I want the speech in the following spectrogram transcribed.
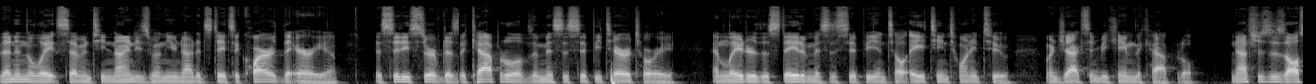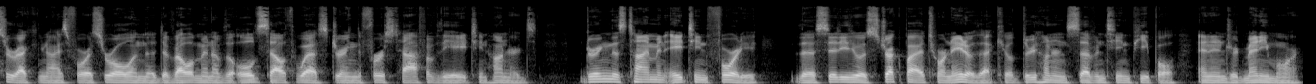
Then, in the late 1790s, when the United States acquired the area, the city served as the capital of the Mississippi Territory and later the state of Mississippi until 1822, when Jackson became the capital. Natchez is also recognized for its role in the development of the Old Southwest during the first half of the 1800s. During this time in 1840, the city was struck by a tornado that killed 317 people and injured many more,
